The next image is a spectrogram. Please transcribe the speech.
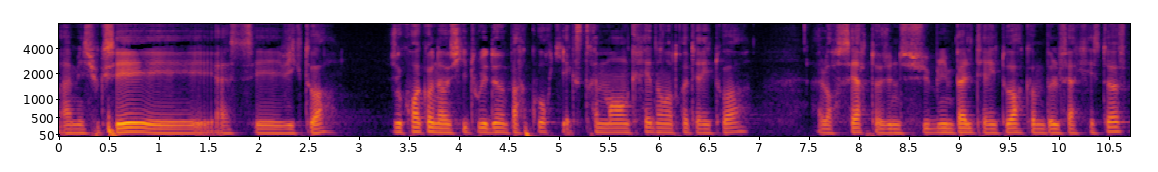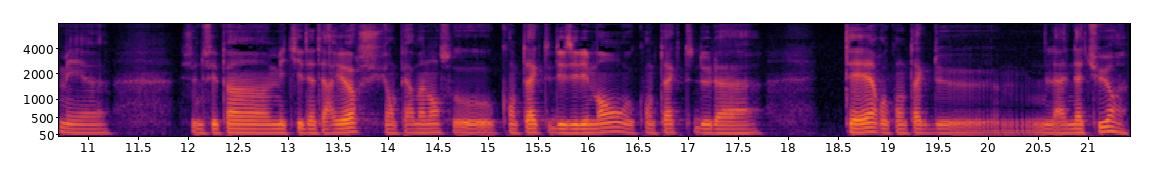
à mes succès et à ces victoires. Je crois qu'on a aussi tous les deux un parcours qui est extrêmement ancré dans notre territoire. Alors certes, je ne sublime pas le territoire comme peut le faire Christophe, mais euh, je ne fais pas un métier d'intérieur. Je suis en permanence au contact des éléments, au contact de la terre, au contact de la nature.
